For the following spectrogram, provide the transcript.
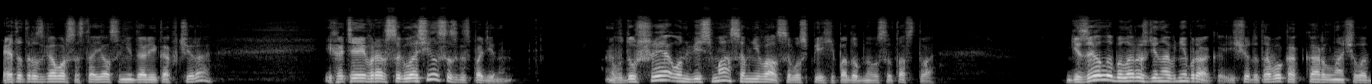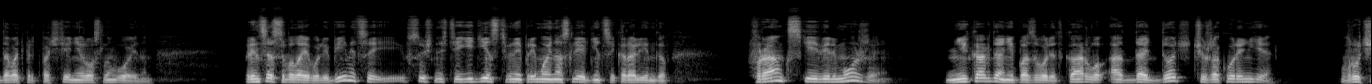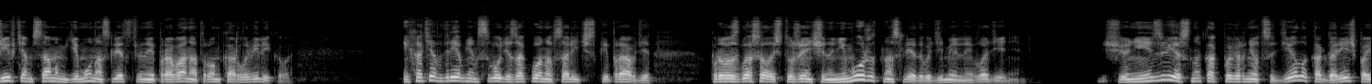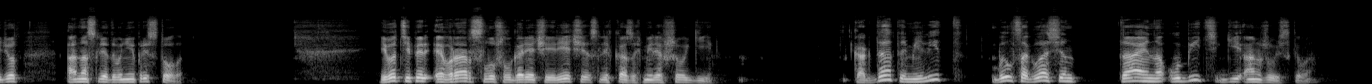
Этот разговор состоялся не далее, как вчера — и хотя Эврар согласился с господином, в душе он весьма сомневался в успехе подобного сватовства. Гизелла была рождена вне брака, еще до того, как Карл начал отдавать предпочтение рослым воинам. Принцесса была его любимицей и, в сущности, единственной прямой наследницей каролингов. Франкские вельможи никогда не позволят Карлу отдать дочь чужаку Ренье, вручив тем самым ему наследственные права на трон Карла Великого — и хотя в древнем своде законов солической правде провозглашалось, что женщина не может наследовать земельные владения, еще неизвестно, как повернется дело, когда речь пойдет о наследовании престола. И вот теперь Эврар слушал горячие речи слегка захмелевшего Ги. Когда-то Мелит был согласен тайно убить Ги Анжуйского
